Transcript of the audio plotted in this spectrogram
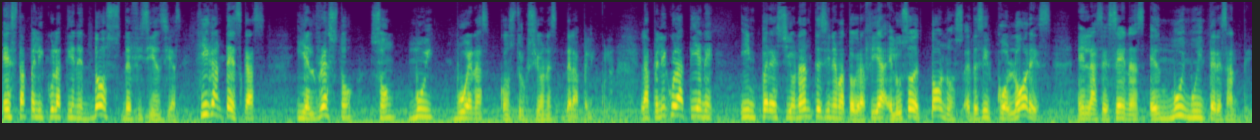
esta película tiene dos deficiencias gigantescas y el resto son muy buenas construcciones de la película. La película tiene impresionante cinematografía, el uso de tonos, es decir, colores en las escenas es muy muy interesante.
